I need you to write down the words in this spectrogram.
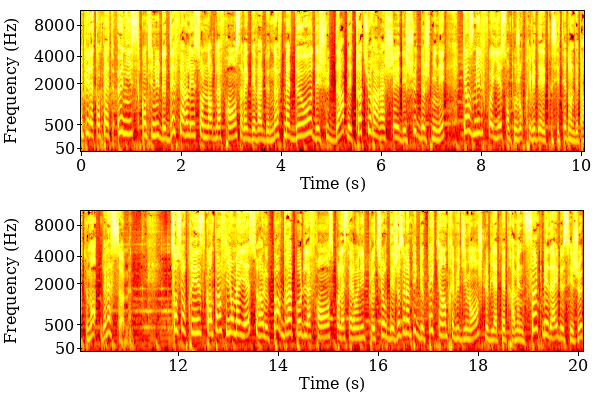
Et puis la tempête Eunice continue de déferler sur le nord de la France avec des vagues de 9 mètres de haut, des chutes d'arbres, des toitures arrachées des chutes de cheminées. 15 000 foyers sont toujours privés d'électricité dans le département de la Somme. Sans surprise, Quentin Fillon-Maillet sera le porte-drapeau de la France pour la cérémonie de clôture des Jeux Olympiques de Pékin prévue dimanche. Le biathlète ramène cinq médailles de ces Jeux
